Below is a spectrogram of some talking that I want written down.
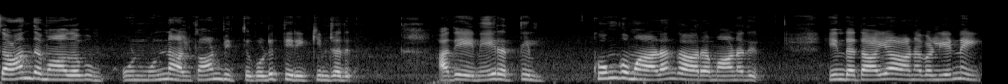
சாந்தமாகவும் உன் முன்னால் காண்பித்து கொடுத்திருக்கின்றது. அதே நேரத்தில் குங்கும அலங்காரமானது இந்த தாயானவள் என்னை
